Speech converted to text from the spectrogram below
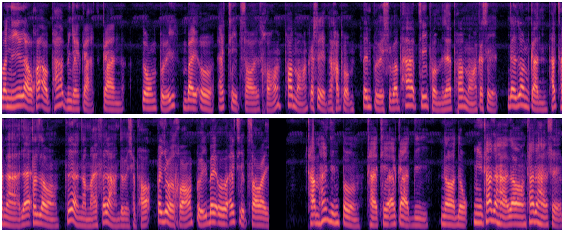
วันนี้เราก็เอาภาพบรรยากาศการลงปุ๋ย Bio Active Soil ของพ่อหมอเกษตรนะครับผม เป็นปุ๋ยชีวภาพที่ผมและพ่อหมอเกษตร ได้ร่วมกันพัฒนาและทดลองเพื่อหน่อไม้ฝรั่งโดยเฉพาะ ประโยชน์ของปุ๋ย Bio Active Soil ทำให้ดินโปร่งถ่ายเทอากาศดี หน่อดก มีธาตุอาหารรองธาตุอาหารเสริม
